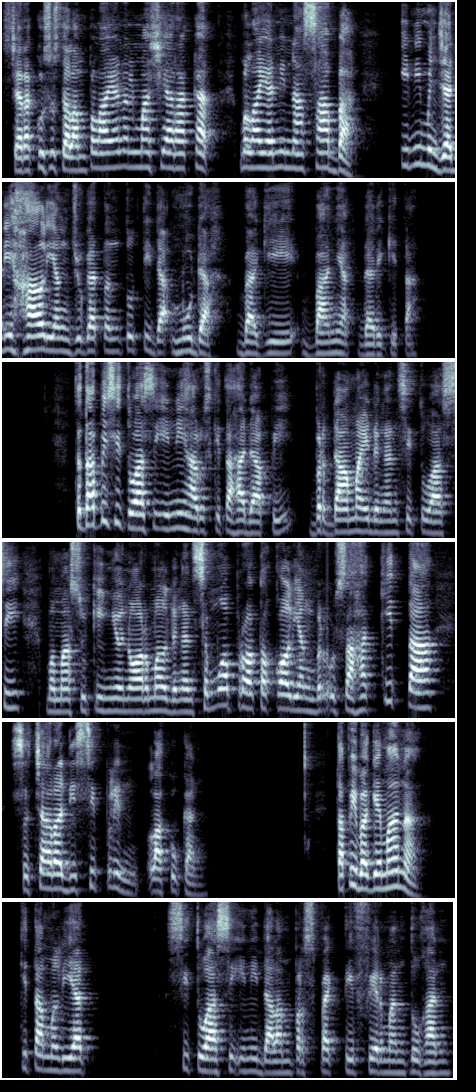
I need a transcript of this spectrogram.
secara khusus dalam pelayanan masyarakat, melayani nasabah, ini menjadi hal yang juga tentu tidak mudah bagi banyak dari kita. Tetapi situasi ini harus kita hadapi, berdamai dengan situasi, memasuki new normal dengan semua protokol yang berusaha kita secara disiplin lakukan. Tapi bagaimana kita melihat situasi ini dalam perspektif firman Tuhan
